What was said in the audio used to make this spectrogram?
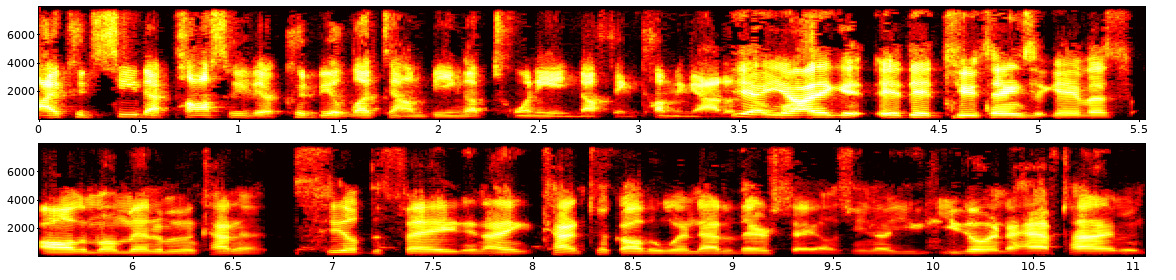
I could see that possibly there could be a letdown being up 28 nothing coming out of Yeah, you know, I think it, it did two things. It gave us all the momentum and kind of sealed the fate. And I think it kind of took all the wind out of their sails. You know, you, you go into halftime and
